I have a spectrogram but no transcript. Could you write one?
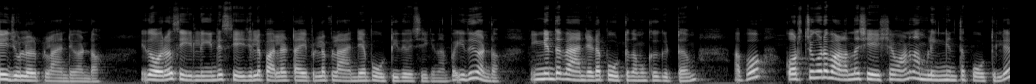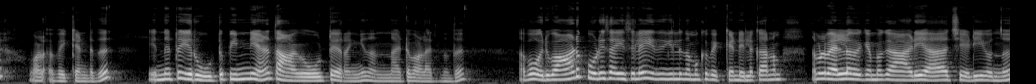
ഏജ് ഉള്ള ഒരു പ്ലാന്റ് കണ്ടോ? ഇത് ഓരോ സീഡ്ലിങ്ങിന്റെ സ്റ്റേജിൽ പല ടൈപ്പുള്ള പ്ലാന്റ് ഞാൻ പോട്ട് ചെയ്ത് വെച്ചിരിക്കുന്നത്. അപ്പോൾ ഇത് കണ്ടോ ഇങ്ങനത്തെ വാൻഡയുടെ പോട്ട് നമുക്ക് കിട്ടും. അപ്പോൾ കുറച്ചും കൂടെ വളർന്ന ശേഷമാണ് നമ്മൾ ഇങ്ങനത്തെ പോട്ടിൽ വെക്കേണ്ടത്. എന്നിട്ട് ഈ റൂട്ട് പിന്നെയാണ് താഴോട്ട് ഇറങ്ങി നന്നായിട്ട് വളരുന്നത്. അപ്പോൾ ഒരുപാട് പൊടി സൈസിൽ ഇതിൽ നമുക്ക് വെക്കേണ്ടിയില്ല. കാരണം നമ്മൾ വെള്ളം ഒഴിക്കുമ്പോൾ ആടി ആ ചെടി ഒന്ന്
